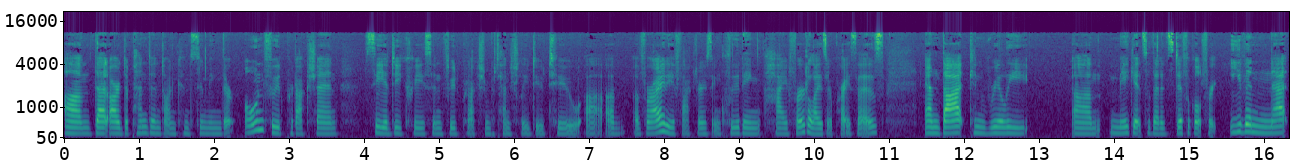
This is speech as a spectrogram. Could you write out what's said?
um, that are dependent on consuming their own food production see a decrease in food production potentially due to uh, a, a, variety of factors, including high fertilizer prices. And that can really um, make it so that it's difficult for even net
